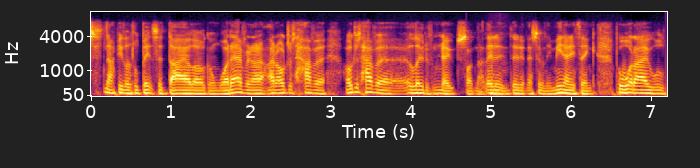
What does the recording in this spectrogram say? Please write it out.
snappy little bits of dialogue and whatever and, I, will just have a I'll just have a, a, load of notes on that. They don't, mm-hmm. they don't necessarily mean anything. But what I will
